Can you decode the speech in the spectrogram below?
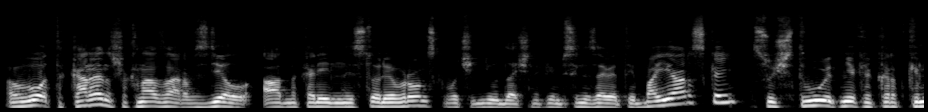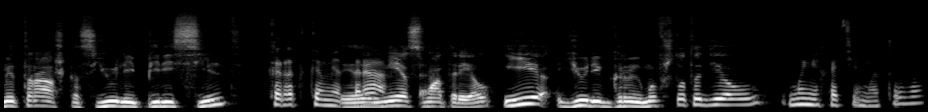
Вот, Карен Шахназаров сделал «Анна Каренина. История Вронского», очень неудачный фильм с Елизаветой Боярской. Существует некая короткометражка с Юлией Пересильд, Короткометражка. Не смотрел. И Юрий Грымов что-то делал. Мы не хотим этого.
